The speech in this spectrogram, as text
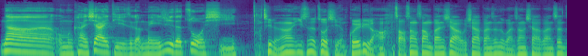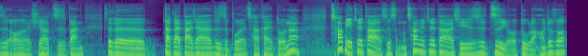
那我们看下一题，这个每日的作息，基本上医生的作息很规律了哈，早上上班，下午下班，甚至晚上下班，甚至偶尔需要值班，这个大概大家日子不会差太多。那差别最大的是什么？差别最大的其实是自由度，然后就是说，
